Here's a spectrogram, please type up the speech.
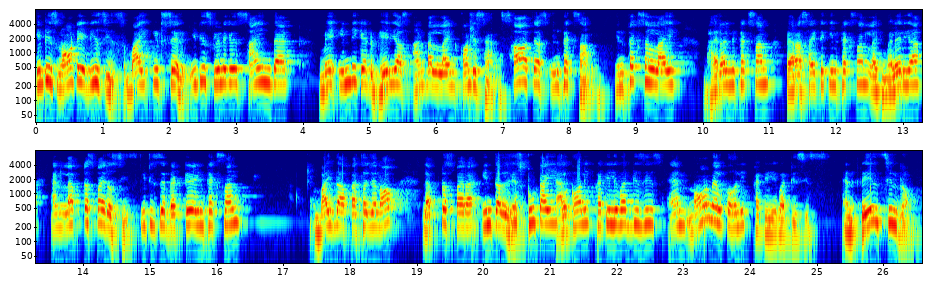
It is not a disease by itself. It is clinically sign that may indicate various underlying conditions such as infection, infection like viral infection, parasitic infection like malaria and leptospirosis. It is a bacterial infection by the pathogen of Leptospira intelligence. Two types alcoholic fatty liver disease and non-alcoholic fatty liver disease and Raine syndrome.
